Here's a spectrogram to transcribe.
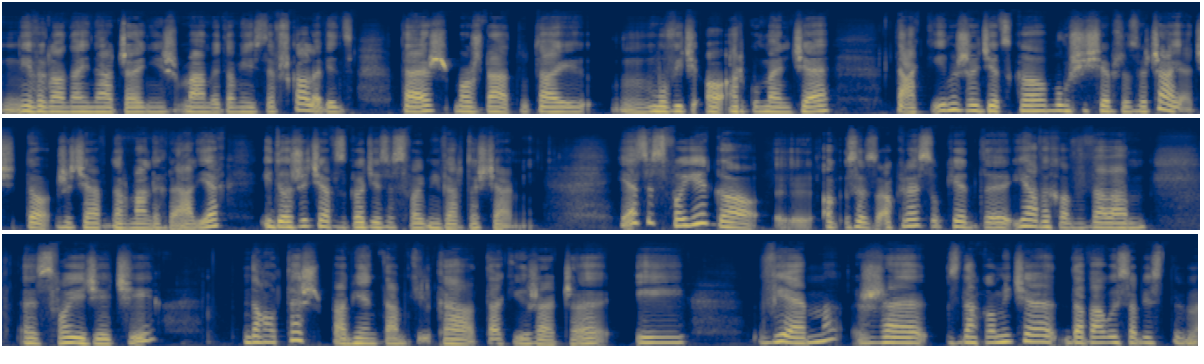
nie wygląda inaczej niż mamy to miejsce w szkole, więc też można tutaj mm, mówić o argumencie takim, że dziecko musi się przyzwyczajać do życia w normalnych realiach i do życia w zgodzie ze swoimi wartościami. Ja ze swojego, y, z okresu, kiedy ja wychowywałam y, swoje dzieci, no też pamiętam kilka takich rzeczy i wiem, że znakomicie dawały sobie z tym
